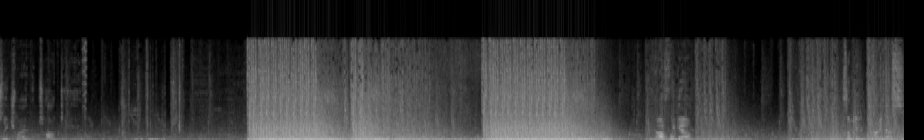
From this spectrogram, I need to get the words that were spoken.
Actually trying to talk to you. Off we go. Somebody behind us?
